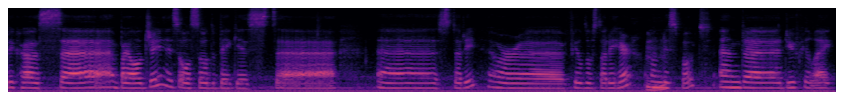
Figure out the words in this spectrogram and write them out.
because uh, biology is also the biggest uh, uh, study or uh, field of study here on Mhm. this boat. And uh, do you feel like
